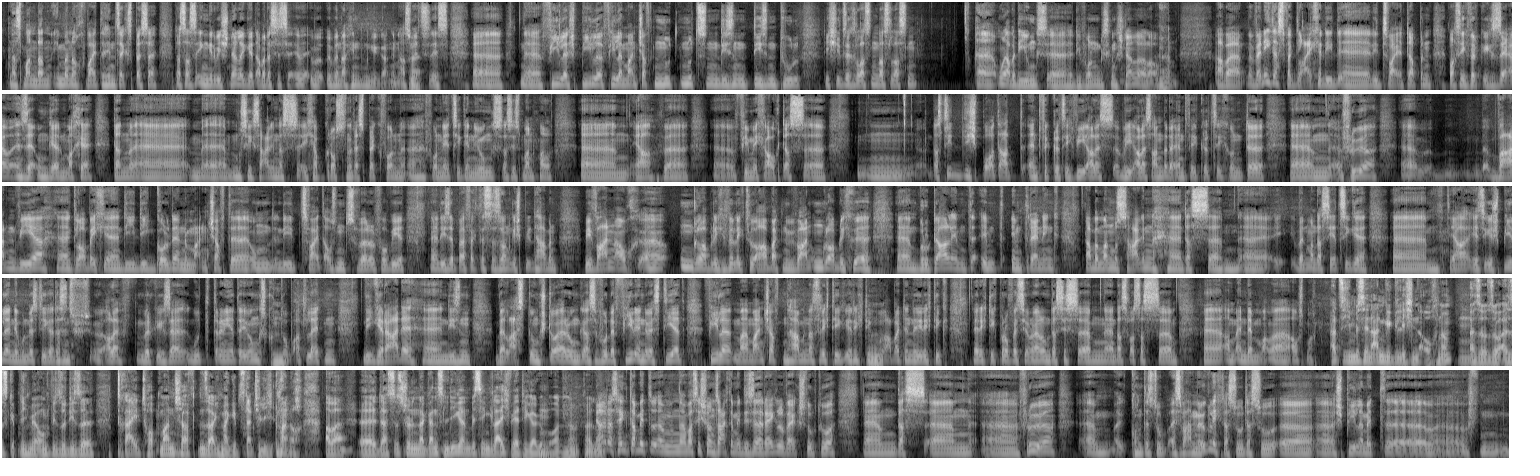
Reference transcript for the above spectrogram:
dass man dann immer noch weiterhin sechs besser, dass das irgendwie schneller geht, aber das ist über, über nach hinten gegangen. Also ja. jetzt ist äh, äh viele Spieler, viele Mannschaften nutzen diesen diesen Tool, die Schiedsrichter lassen das lassen. Äh, aber die Jungs, äh, die wollen ein bisschen schneller laufen. Ja. Aber wenn ich das vergleiche, die, äh, die zwei Etappen, was ich wirklich sehr, sehr ungern mache, dann äh, äh, muss ich sagen, dass ich habe großen Respekt von, äh, von jetzigen Jungs. Das ist manchmal äh, ja äh, für mich auch, dass, dass die, die Sportart entwickelt sich, wie alles, wie alles andere entwickelt sich. Und äh, äh, früher waren wir, äh, glaube ich, äh, die, die goldene Mannschaft äh, um die 2012, wo wir diese perfekte Saison gespielt haben wir waren auch unglaublich willig zu arbeiten. Wir waren unglaublich brutal im, im, im Training. Aber man muss sagen, dass ähm, äh, wenn man das jetzige, äh, ja, jetzige Spieler in der Bundesliga, das sind alle wirklich sehr gut trainierte Jungs, mhm. Top-Athleten, die gerade in diesen Belastungssteuerung, also wurde viel investiert. Viele Mannschaften haben das richtig, richtig mhm. arbeiten, die richtig, richtig professionell und das ist ähm, das, was das äh, am Ende äh, ausmacht. Hat sich ein bisschen angeglichen auch, ne? Mhm. Also so, also es gibt nicht mehr irgendwie so diese drei Top-Mannschaften, sage ich mal, gibt's natürlich immer noch. Aber äh, das ist schon in der ganzen Liga ein bisschen gleichwertiger geworden. Ne? Also. Ja, das hängt damit, ähm, was ich schon sagte, mit dieser Regelwerkstruktur, ähm, dass ähm, äh, früher ähm, konntest du, es war möglich, dass du, dass du äh, äh Spieler mit äh,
